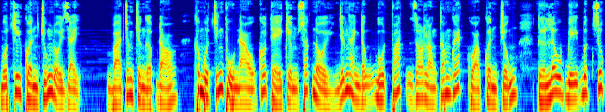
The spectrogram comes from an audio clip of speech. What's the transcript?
Một khi quần chúng nổi dậy, và trong trường hợp đó, Không một chính phủ nào có thể kiểm soát nổi Những hành động bột phát do lòng căm ghét của quần chúng Từ lâu bị bức xúc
